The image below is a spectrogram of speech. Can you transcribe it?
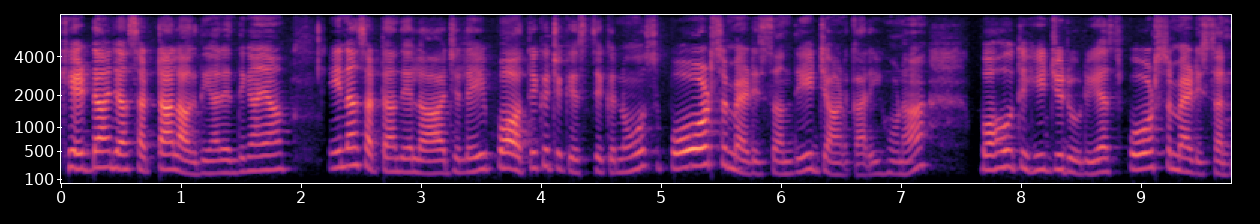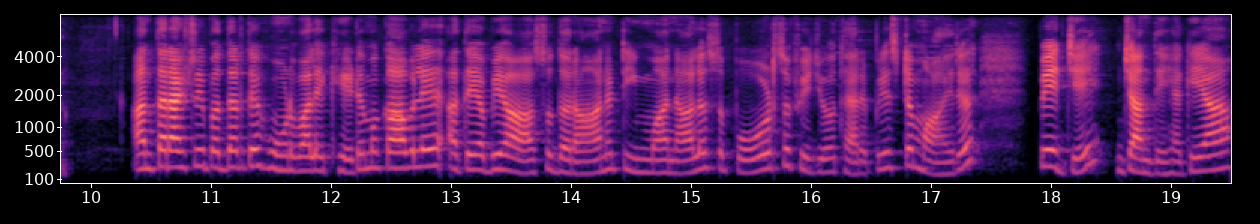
ਖੇਡਾਂ ਜਾਂ ਸੱਟਾਂ ਲੱਗਦੀਆਂ ਰਹਿੰਦੀਆਂ ਆ। ਇਹਨਾਂ ਸੱਟਾਂ ਦੇ ਇਲਾਜ ਲਈ ਭੌਤਿਕ ਚਿਕਿਤਸਕ ਨੂੰ ਸਪੋਰਟਸ ਮੈਡੀਸਨ ਦੀ ਜਾਣਕਾਰੀ ਹੋਣਾ ਬਹੁਤ ਹੀ ਜ਼ਰੂਰੀ ਹੈ ਸਪੋਰਟਸ ਮੈਡੀਸਨ। ਅੰਤਰਰਾਸ਼ਟਰੀ ਪੱਧਰ ਤੇ ਹੋਣ ਵਾਲੇ ਖੇਡ ਮੁਕਾਬਲੇ ਅਤੇ ਅਭਿਆਸ ਦੌਰਾਨ ਟੀਮਾਂ ਨਾਲ ਸਪੋਰਟਸ ਫਿਜ਼ੀਓਥੈਰੇਪਿਸਟ ਮਾਹਿਰ ਭੇਜੇ ਜਾਂਦੇ ਹੈਗੇ ਆ।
